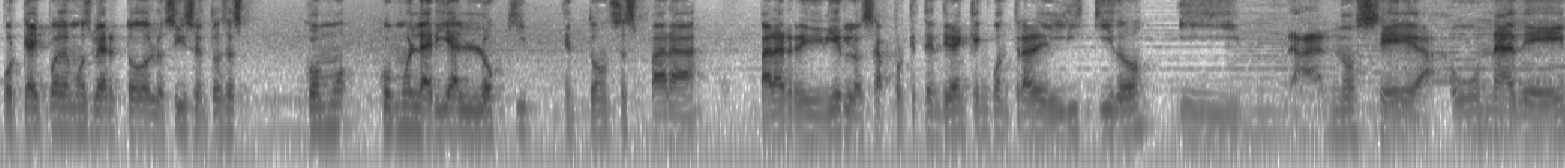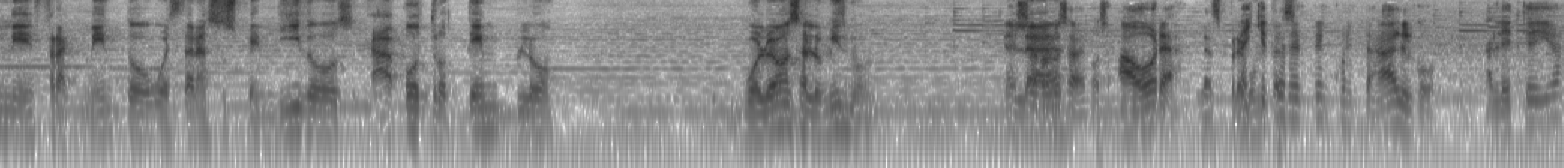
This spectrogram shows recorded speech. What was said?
porque ahí podemos ver todos los hizo entonces cómo cómo le haría Loki entonces para para revivirlo, o sea, porque tendrían que encontrar el líquido y, ah, no sé, un ADN fragmento o estarán suspendidos a otro templo. Volvemos a lo mismo. Eso La, no lo sabemos. Ahora, hay que tener en cuenta algo. Aletheia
